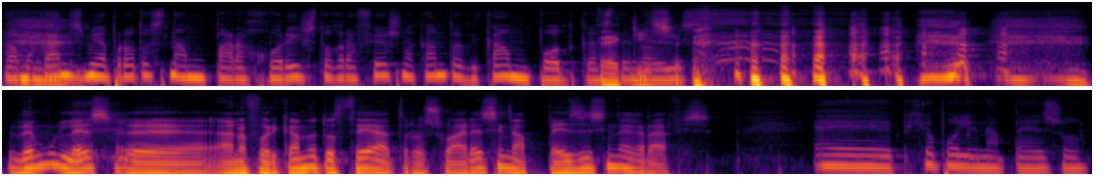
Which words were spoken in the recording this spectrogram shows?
θα μου κάνεις μια πρόταση να μου παραχωρήσεις το γραφείο σου να κάνω τα δικά μου podcast, Έκλεισε. εννοείς. Δεν μου λες, ε, αναφορικά με το θέατρο, σου αρέσει να παίζεις ή να γράφεις; Ε, πιο πολύ να παίζω,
